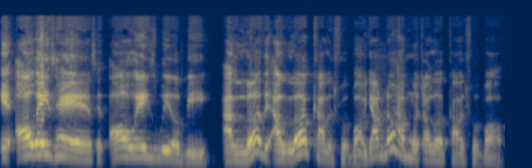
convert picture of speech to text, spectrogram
It always has. It always will be. I love it. I love college football. Y'all know how much I love college football.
